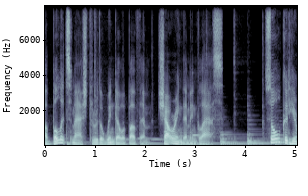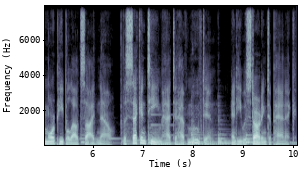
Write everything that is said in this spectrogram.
A bullet smashed through the window above them, showering them in glass. Sol could hear more people outside now. The second team had to have moved in, and he was starting to panic.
